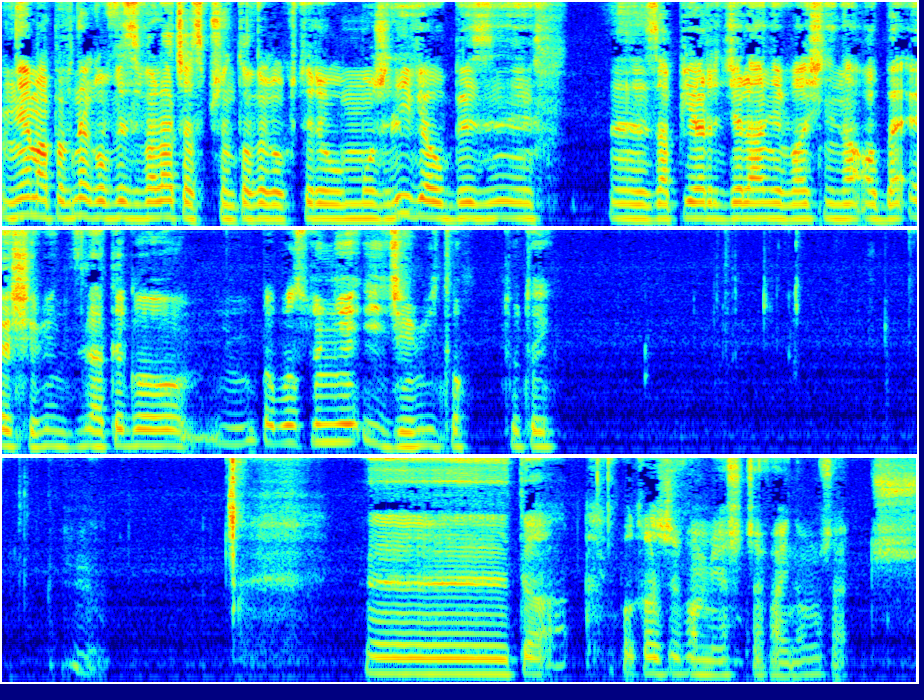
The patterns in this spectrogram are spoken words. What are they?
nie ma pewnego wyzwalacza sprzętowego, który umożliwiałby e, zapierdzielanie właśnie na OBS-ie, więc dlatego po prostu nie idzie mi to tutaj. Yy, tak, pokażę Wam jeszcze fajną rzecz.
